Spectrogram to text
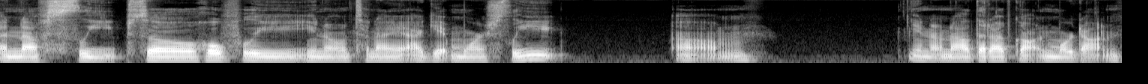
enough sleep. So hopefully you know tonight i get more sleep um you know now that i've gotten more done.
